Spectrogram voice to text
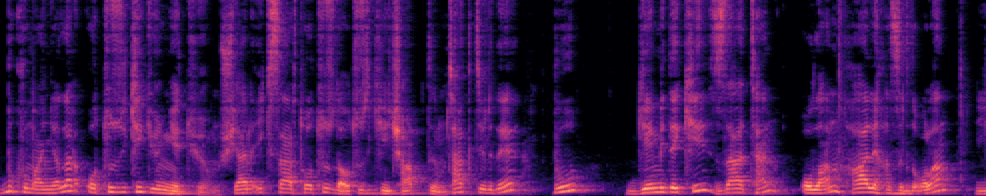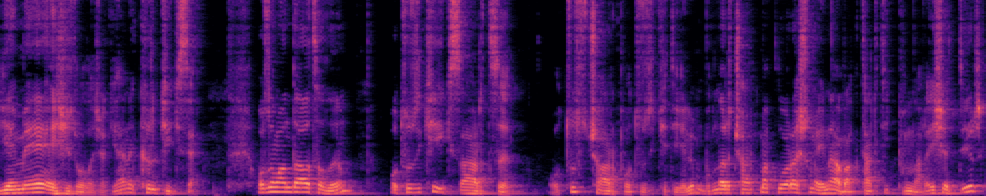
bu kumanyalar 32 gün yetiyormuş. Yani x artı 30 da 32'yi çarptığım takdirde bu gemideki zaten olan hali hazırda olan yemeğe eşit olacak. Yani 40x'e. O zaman dağıtalım. 32x artı 30 çarpı 32 diyelim. Bunları çarpmakla uğraşmayın ha bak taktik bunlar eşittir.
